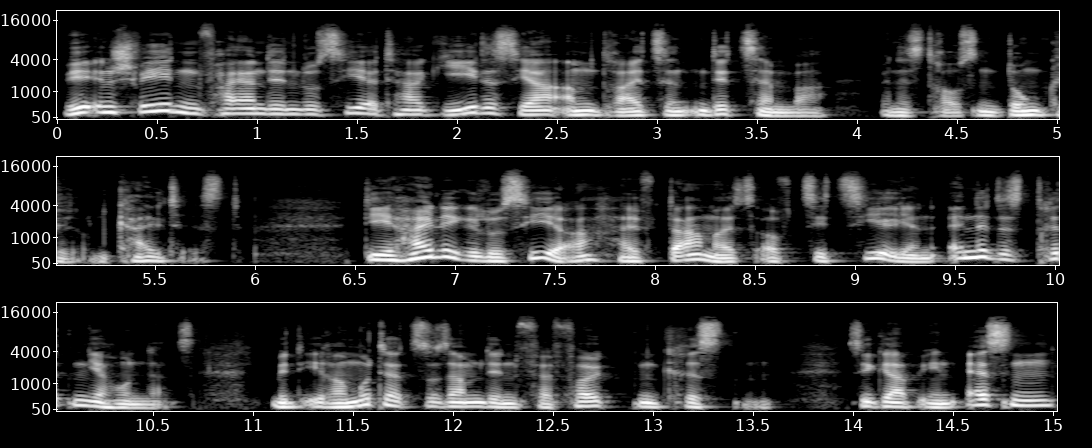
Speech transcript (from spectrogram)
Wir in Schweden feiern den Lucia-Tag jedes Jahr am 13. Dezember, wenn es draußen dunkel und kalt ist. Die heilige Lucia half damals auf Sizilien Ende des dritten Jahrhunderts mit ihrer Mutter zusammen den verfolgten Christen. Sie gab ihnen Essen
